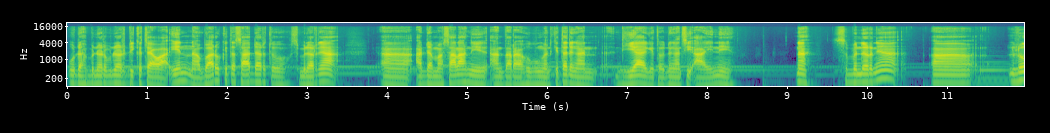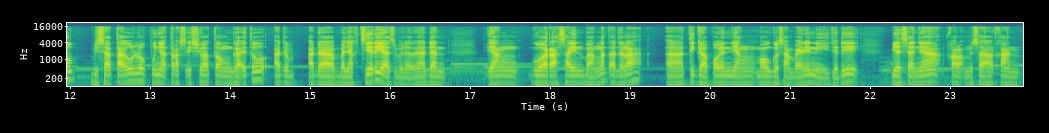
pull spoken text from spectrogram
udah benar-benar dikecewain, nah baru kita sadar tuh sebenarnya uh, ada masalah nih antara hubungan kita dengan dia gitu dengan si A ini. Nah sebenarnya uh, lo bisa tahu lo punya trust issue atau enggak itu ada ada banyak ciri ya sebenarnya. Dan yang gua rasain banget adalah uh, tiga poin yang mau gue sampaikan ini. Jadi biasanya kalau misalkan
